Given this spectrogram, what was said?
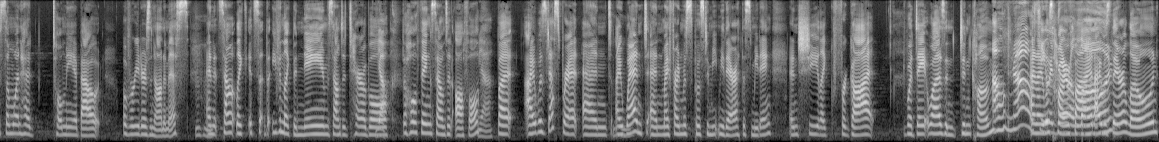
someone had told me about Overeaters Anonymous, mm-hmm. and it sound like it's even like the name sounded terrible. Yuck. The whole thing sounded awful. Yeah. But I was desperate and I went and my friend was supposed to meet me there at this meeting and she like forgot what day it was and didn't come. Oh no! And So I was horrified. I was there alone.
